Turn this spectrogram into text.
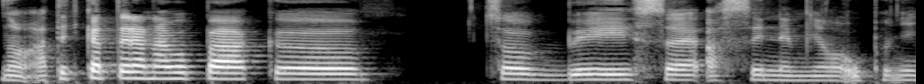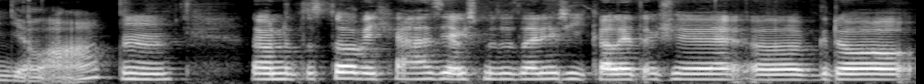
No a teďka teda naopak, eh, co by se asi nemělo úplně dělat? Mm. No, ono to z toho vychází, jak jsme to tady říkali, takže eh, kdo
